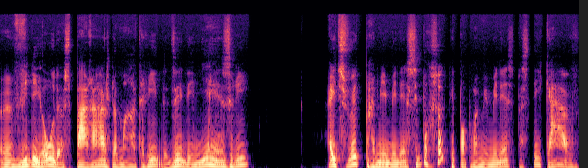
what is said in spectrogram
un, vidéo de ce parage de menterie, de dire des niaiseries? Hey, tu veux être premier ministre? C'est pour ça que tu n'es pas premier ministre, parce que tu es cave.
